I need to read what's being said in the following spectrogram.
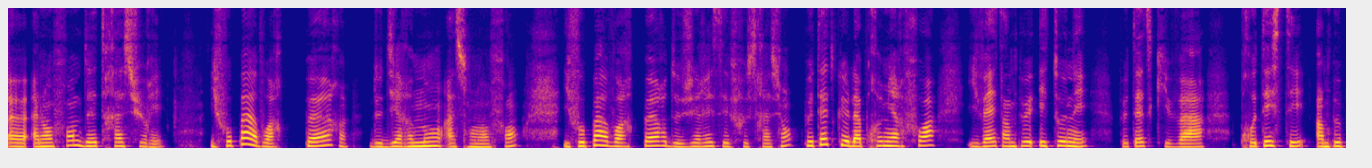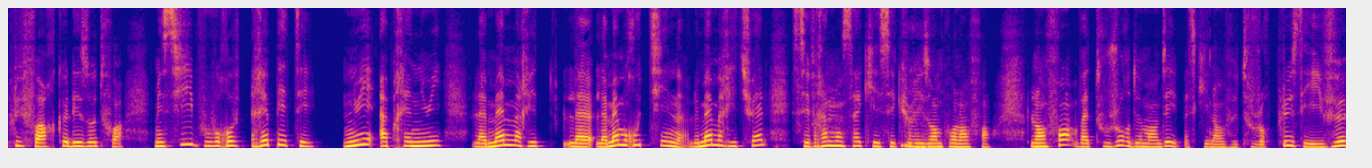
euh, à l'enfant d'être rassuré. Il faut pas avoir peur de dire non à son enfant. Il faut pas avoir peur de gérer ses frustrations. Peut-être que la première fois, il va être un peu étonné. Peut-être qu'il va protester un peu plus fort que les autres fois. Mais si vous répétez nuit après nuit la même, la, même routine, le même rituel, c'est vraiment ça qui est sécurisant mmh. pour l'enfant. L'enfant va toujours demander parce qu'il en veut toujours plus et il veut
